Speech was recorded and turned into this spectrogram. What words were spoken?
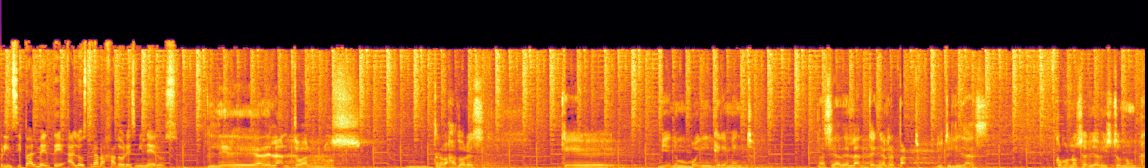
principalmente a los trabajadores mineros. Le adelanto a los trabajadores que viene un buen incremento hacia adelante en el reparto de utilidades, como no se había visto nunca.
